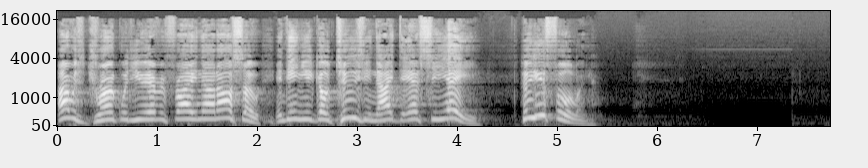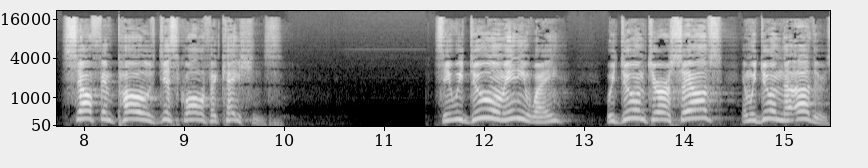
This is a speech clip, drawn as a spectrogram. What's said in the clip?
I was drunk with you every Friday night also. And then you'd go Tuesday night to FCA. Who are you fooling? Self imposed disqualifications. See, we do them anyway. We do them to ourselves and we do them to others.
